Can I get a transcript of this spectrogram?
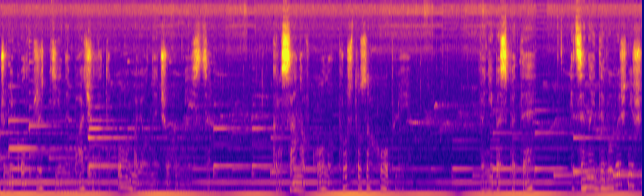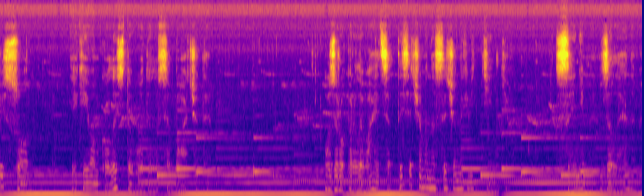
що ніколи в житті не бачили такого мальовничого місця. Краса навколо просто захоплює. Ви ніби спите, і це найдивовижніший сон, який вам колись доводилося бачити. Озеро переливається тисячами насичених відтінків. синіми, зеленими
